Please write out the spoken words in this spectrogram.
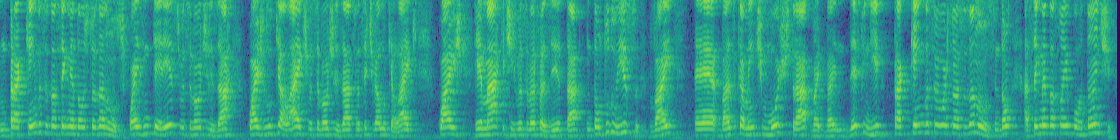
em para quem você está segmentando os seus anúncios, quais interesses você vai utilizar, quais lookalikes você vai utilizar, se você tiver lookalike, quais remarketings você vai fazer, tá? Então tudo isso vai é, basicamente mostrar, vai, vai definir para quem você vai mostrar seus anúncios. Então, a segmentação é importante,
